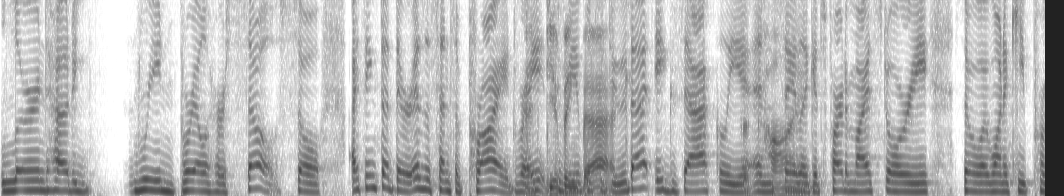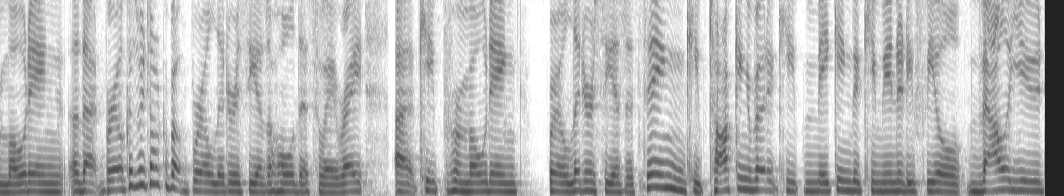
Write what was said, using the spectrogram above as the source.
learned how to read Braille herself. So I think that there is a sense of pride, right? To be able to do that. Exactly. And say, like, it's part of my story. So I want to keep promoting that Braille because we talk about Braille literacy as a whole this way, right? Uh, keep promoting Braille literacy as a thing, keep talking about it, keep making the community feel valued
